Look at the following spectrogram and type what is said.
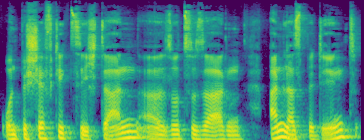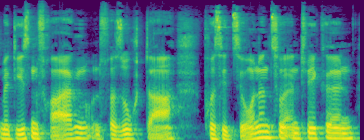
und beschäftigt sich dann äh, sozusagen anlassbedingt mit diesen Fragen und versucht da Positionen zu entwickeln.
